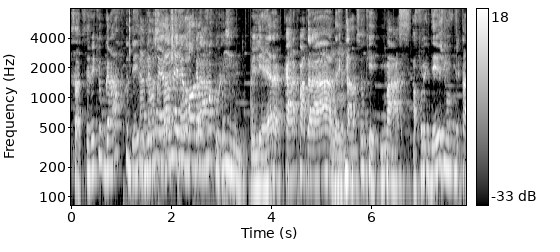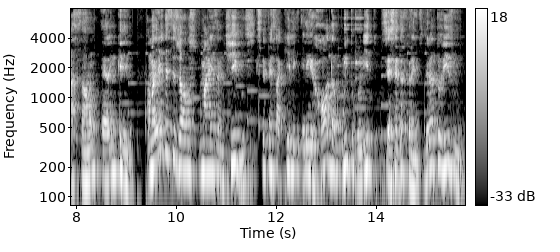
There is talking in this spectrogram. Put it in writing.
Sabe, você vê que o gráfico dele A não era o velocidade que ele melhor roda gráfico alguma do coisa. mundo. Ele era cara quadrada e tal, não sei o quê. Mas a fluidez de movimentação era incrível. A maioria desses jogos mais antigos, que você pensar que ele, ele roda muito bonito, 60 frames. Gran Turismo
